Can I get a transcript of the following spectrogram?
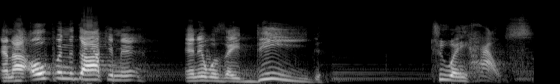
And I opened the document, and it was a deed to a house.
